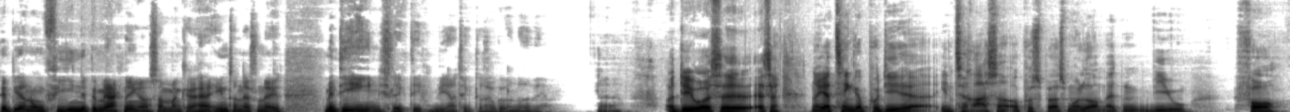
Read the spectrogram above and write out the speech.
den bliver nogle fine bemærkninger, som man kan have internationalt, men det er egentlig slet ikke det, vi har tænkt os at gøre noget ved. Ja. Og det er jo også, øh, altså, når jeg tænker på de her interesser og på spørgsmålet om, at vi jo får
